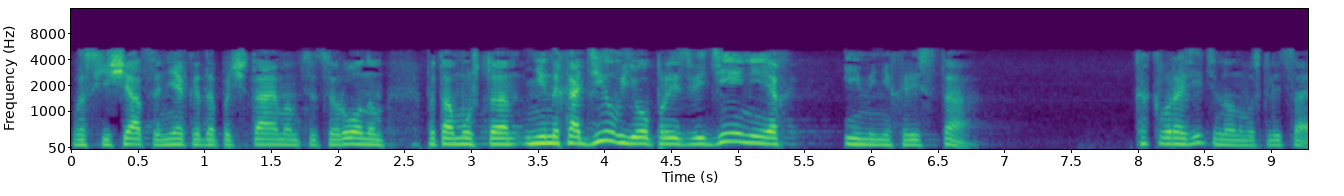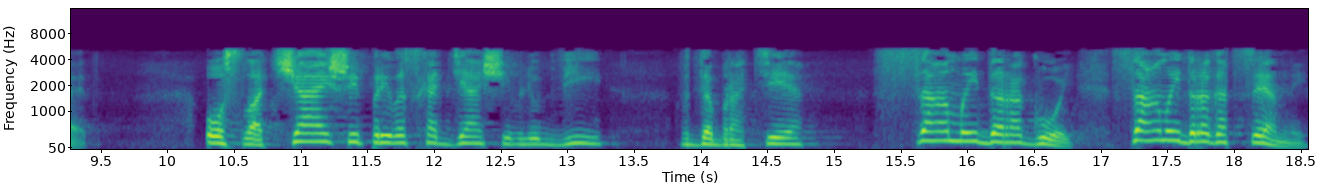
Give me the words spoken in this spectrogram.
восхищаться некогда почитаемым Цицероном, потому что не находил в его произведениях имени Христа. Как выразительно он восклицает. «О сладчайший, превосходящий в любви, в доброте, самый дорогой, самый драгоценный,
